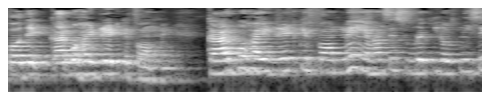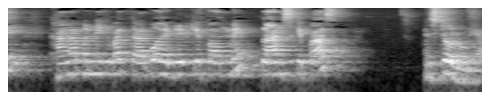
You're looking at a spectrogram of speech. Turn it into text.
पौधे कार्बोहाइड्रेट के फॉर्म में। कार्बोहाइड्रेट के फॉर्म में यहाँ से सूरज की रोशनी से खाना बनने के बाद कार्बोहाइड्रेट के फॉर्म में प्लांट्स के पास स्टोर हो गया।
